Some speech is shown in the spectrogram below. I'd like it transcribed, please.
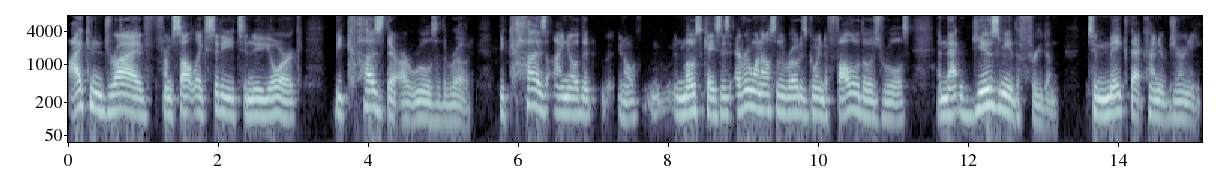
I can drive from Salt Lake City to New York because there are rules of the road. Because I know that, you know, in most cases, everyone else on the road is going to follow those rules. And that gives me the freedom to make that kind of journey.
